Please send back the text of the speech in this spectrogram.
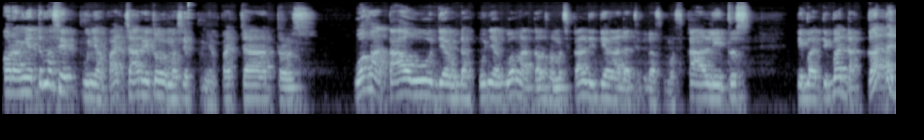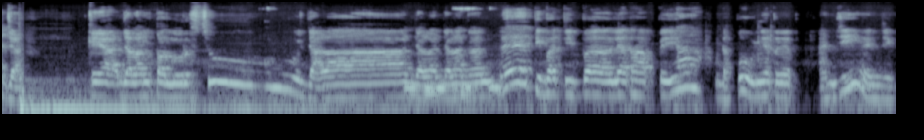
orangnya itu masih punya pacar itu masih punya pacar. Terus gua nggak tahu dia udah punya gua nggak tahu sama sekali dia nggak ada cerita sama sekali. Terus tiba-tiba dekat aja. Kayak jalan tol lurus cuy jalan jalan jalan jalan. Eh tiba-tiba lihat HP ya udah punya ternyata. Anjing anjing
